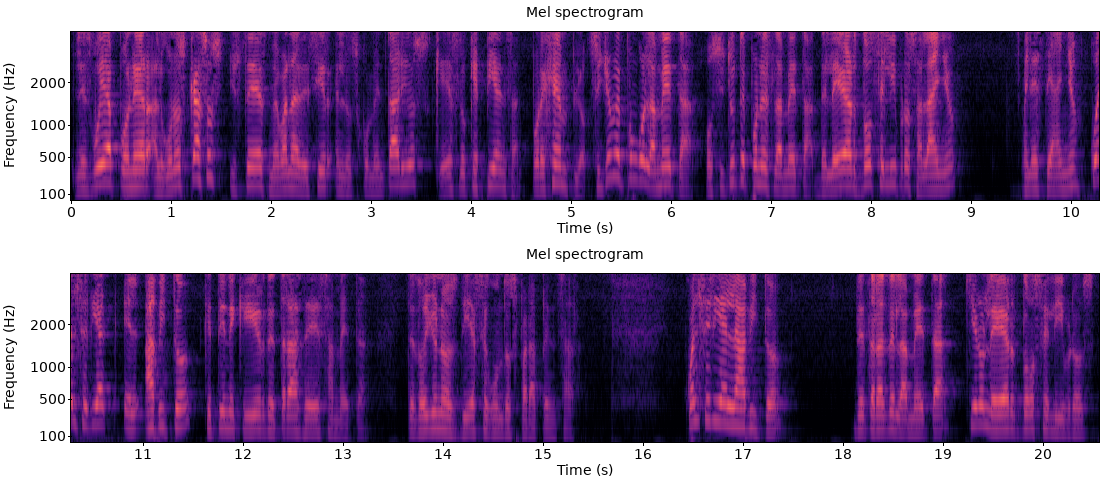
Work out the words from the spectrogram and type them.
Les voy a poner algunos casos y ustedes me van a decir en los comentarios qué es lo que piensan. Por ejemplo, si yo me pongo la meta o si tú te pones la meta de leer 12 libros al año en este año, ¿cuál sería el hábito que tiene que ir detrás de esa meta? Te doy unos 10 segundos para pensar. ¿Cuál sería el hábito detrás de la meta? Quiero leer 12 libros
